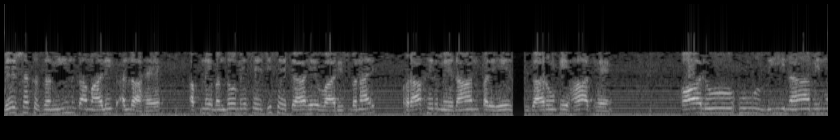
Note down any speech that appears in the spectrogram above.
بے شک زمین کا مالک اللہ ہے۔ اپنے بندوں میں سے جسے چاہے وارث بنائے اور آخر میدان پرہیزگاروں کے ہاتھ ہے۔ قالوا اوذینا من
